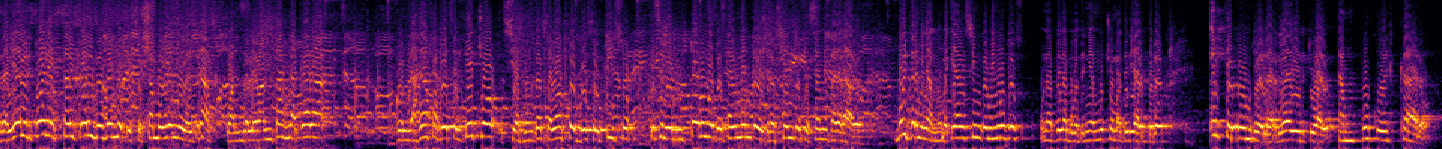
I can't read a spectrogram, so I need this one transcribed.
realidad virtual es tal cual vos ves lo que se está moviendo detrás. Cuando levantás la cara con las gafas ves el techo, si apuntás abajo ves el piso, es el entorno totalmente de 360 grados. Voy terminando, me quedan 5 minutos, una pena porque tenía mucho material, pero este punto de la realidad virtual tampoco es caro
